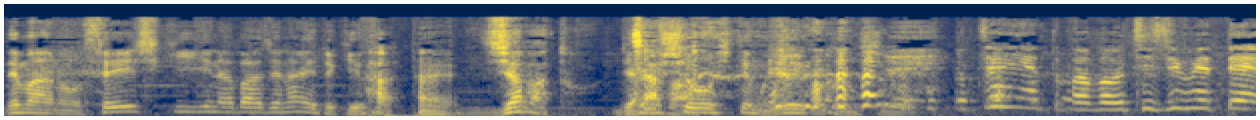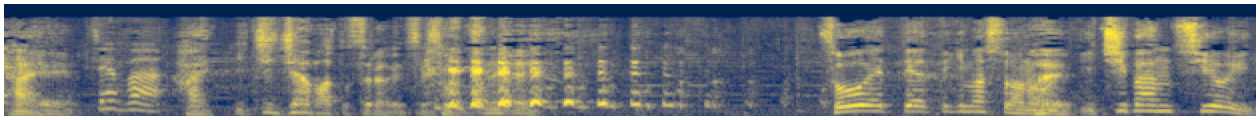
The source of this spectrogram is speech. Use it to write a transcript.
でもあの正式な場じゃない時は、はい、ジャバと略称しても良いことにしよう。ジャイアント馬場を縮めて、はい、ジャバ、はい、1ジャバとするわけですよ そうですね。そうやってやっていきますとあの、はい、一番強い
